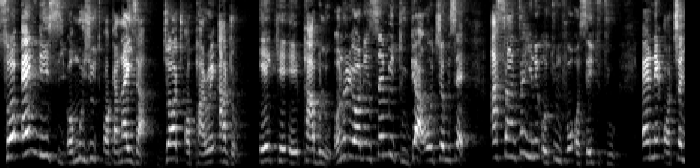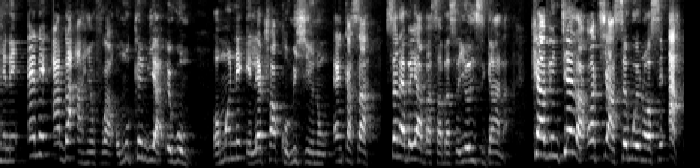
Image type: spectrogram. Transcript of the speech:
so ndc ɔmo youth organizer george opare ado aka pablo ɔno deɛ ɔde nsɛm bi to dwa a ɔkyerɛ mu sɛ asantehene otumfoɔ ɔsɛe tutu ɛne ɔkyɛhene ɛne ada ahemfo a ɔmo ka bi a ɛwɔ mu ɔmo ne electoral commission no ɛnkasa sɛnɛ ɛbɛyɛ abasabasa yɛ nsi ghana. Kevin taylor ɔte asɛm wei na ɔse ah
